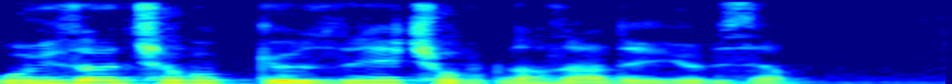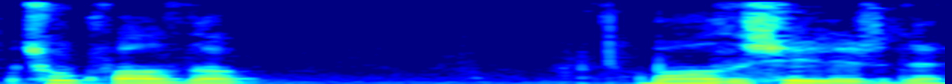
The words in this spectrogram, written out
O yüzden çabuk gözlüğe çabuk nazar değiyor bize. Çok fazla bazı şeyleri de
